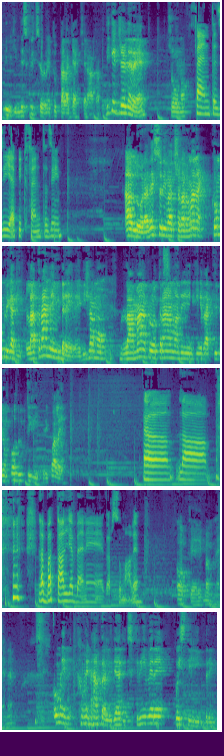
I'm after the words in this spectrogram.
link in descrizione tutta la chiacchierata. Di che genere è? Sono? Fantasy, epic fantasy. Allora, adesso ti faccio la domanda complicata. La trama in breve, diciamo la macro trama de- che racchiude un po' tutti i libri, qual è? Uh, la... la battaglia bene verso male. Ok, va bene. Come è nata l'idea di scrivere questi libri?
